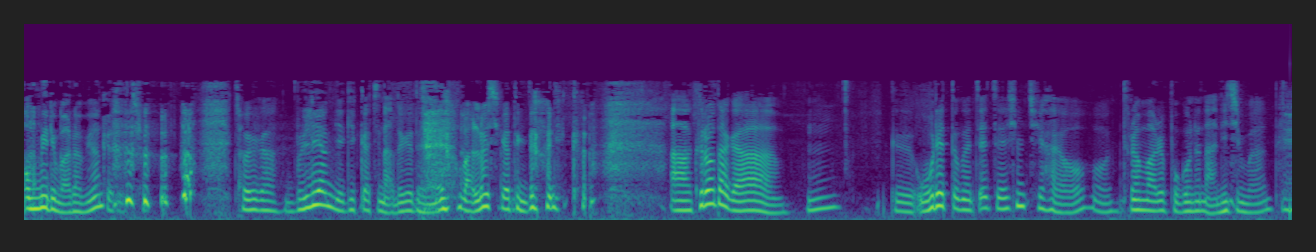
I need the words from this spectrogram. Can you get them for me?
엄밀히 말하면 그렇죠. 저희가 물리학 얘기까지 나누게 됐네요. 말로 씨가 등장하니까. 아, 그러다가, 음, 그, 오랫동안 재즈에 심취하여, 어, 드라마를 보고는 아니지만, 네.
